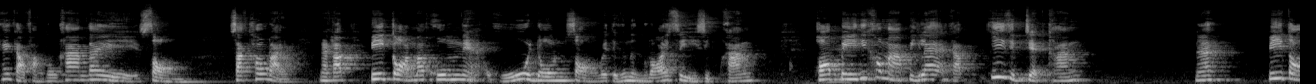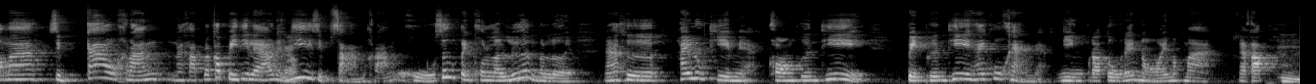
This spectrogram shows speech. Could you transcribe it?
ให้กับฝั่งตรงข้ามได้ส่องสักเท่าไหร่นะครับ ปีก่อนมาคุมเนี่ยโอ้โหโดนส่องไปถึง 140 ครั้ง พอปีที่เข้ามาปีแรกครับ 27 ครั้งนะปีต่อมา 19 ครั้งนะครับ แล้วก็ปีที่แล้วเนี่ยครับ23 ครั้งโอ้โหซึ่งเป็นคนละเรื่องกันเลยนะคือให้ลูกทีมเนี่ยครองพื้นที่ปิดพื้นที่ให้คู่แข่งเนี่ยยิงประตูได้น้อยมากๆ นะครับอืม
